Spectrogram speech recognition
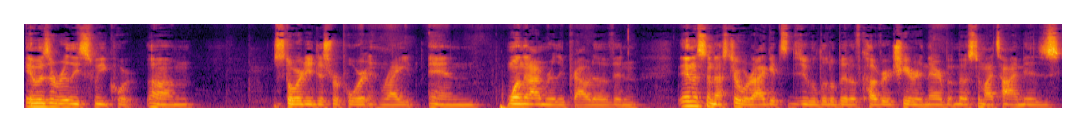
it was a really sweet um, story to just report and write, and one that I'm really proud of. And in a semester where I get to do a little bit of coverage here and there, but most of my time is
